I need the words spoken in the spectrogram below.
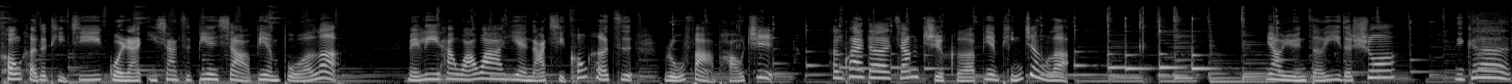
空盒的体积果然一下子变小变薄了。美丽和娃娃也拿起空盒子，如法炮制，很快的将纸盒变平整了。妙云得意地说：“你看，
